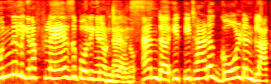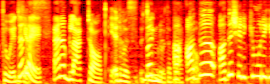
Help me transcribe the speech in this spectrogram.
മുന്നിൽ ഇങ്ങനെ ഫ്ലേസ് പോലെ ഇങ്ങനെ ഉണ്ടായിരുന്നു Yes. ആൻഡ് ഇറ്റ് ഹാഡ് എ ഗോൾഡ് ആൻഡ് ബ്ലാക്ക് ടു ഇറ്റ് അല്ലേ Yes. ആൻഡ് എ ബ്ലാക്ക് ടോപ്പ് It was teamed with a black top. അത് അത് ശരിക്കും ഒരു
